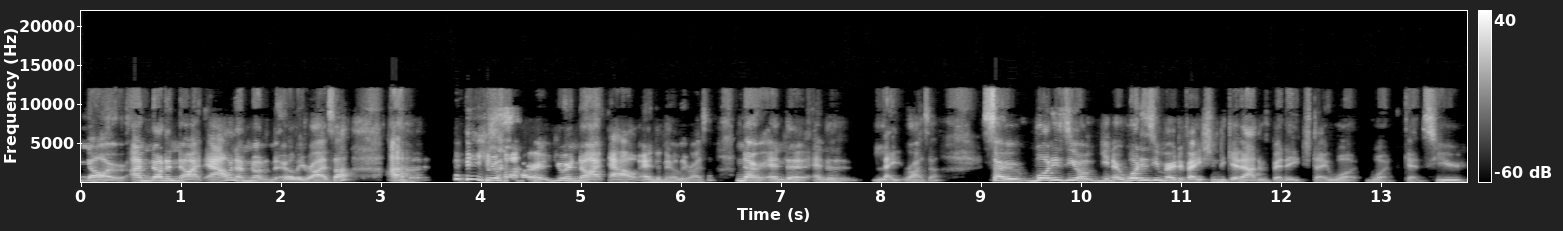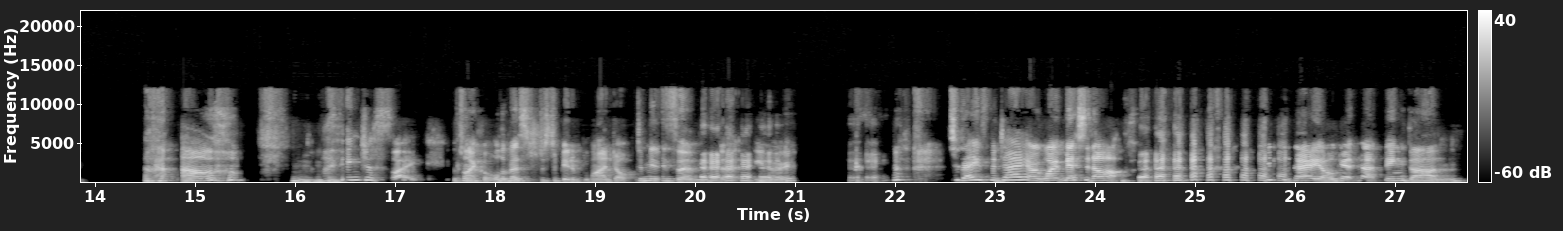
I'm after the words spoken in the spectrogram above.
No, I'm not a night owl, and I'm not an early riser. Uh, you are you're a night owl and an early riser. No, and a and a late riser. So what is your, you know, what is your motivation to get out of bed each day? What what gets you um, I think just like like all of us, just a bit of blind optimism that, you know, today's the day I won't mess it up. Today I'll get that thing done.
